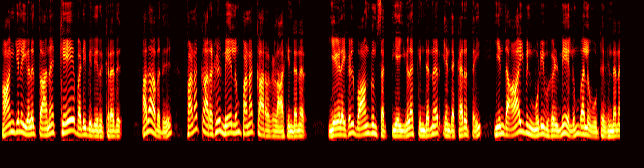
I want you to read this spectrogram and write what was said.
ஆங்கில எழுத்தான கே வடிவில் இருக்கிறது. அதாவது பணக்காரர்கள் மேலும் பணக்காரர்களாகின்றனர். ஏழைகள் வாங்கும் சக்தியை இழக்கின்றனர் என்ற கருத்தை இந்த ஆய்வின் முடிவுகள் மேலும் வலுவூட்டுகின்றன.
